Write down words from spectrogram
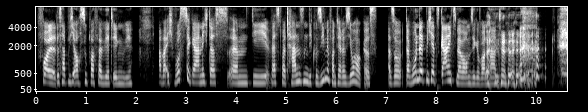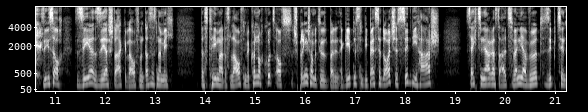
Voll, das hat mich auch super verwirrt irgendwie. Aber ich wusste gar nicht, dass ähm, die Westwold Hansen die Cousine von Therese Johaug ist. Also da wundert mich jetzt gar nichts mehr, warum sie gewonnen hat. sie ist auch sehr, sehr stark gelaufen und das ist nämlich das Thema des Laufen. Wir können noch kurz aufs Springen schauen, beziehungsweise bei den Ergebnissen. Die beste Deutsche ist Cindy Harsch, 16 Jahre ist alt, Svenja Wirth, 17.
